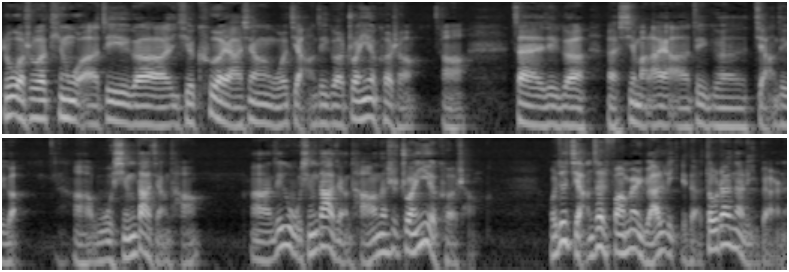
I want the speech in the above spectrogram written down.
如果说听我这个一些课呀，像我讲这个专业课程啊，在这个呃喜马拉雅这个讲这个啊五行大讲堂啊，这个五行大讲堂呢是专业课程。我就讲这方面原理的都在那里边呢。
